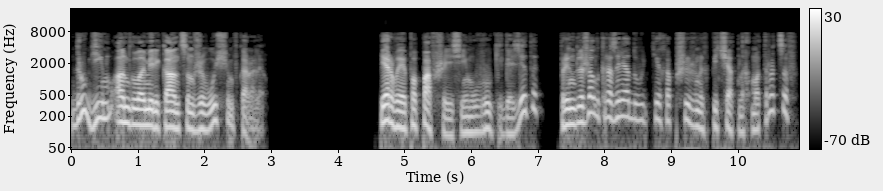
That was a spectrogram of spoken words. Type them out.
другим англоамериканцам, живущим в Королев. Первая попавшаяся ему в руки газета принадлежала к разряду тех обширных печатных матрацев,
